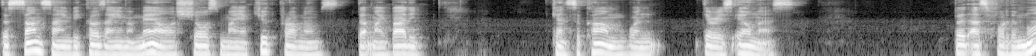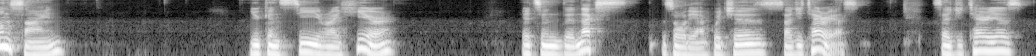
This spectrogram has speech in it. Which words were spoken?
the sun sign, because I am a male, shows my acute problems that my body can succumb when there is illness. But as for the moon sign, you can see right here, it's in the next zodiac, which is Sagittarius. Sagittarius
